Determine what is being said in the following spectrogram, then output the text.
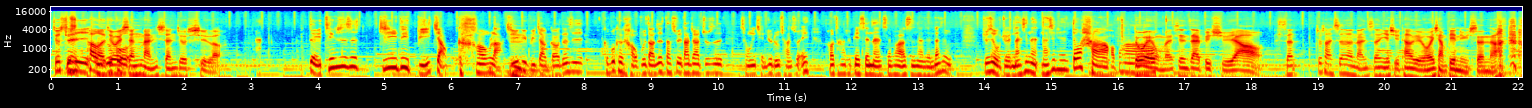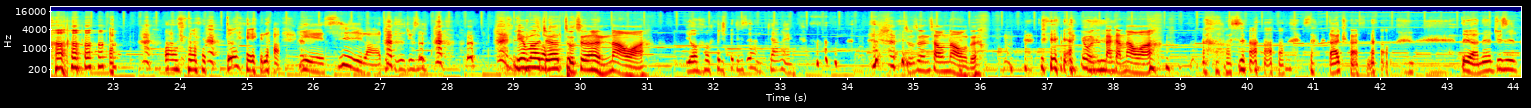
就是泡了就会生男生就是了。对，其实是几率比较高啦，几率比较高，嗯、但是。可不可考不知道，这大所以大家就是从以前就流传说，哎、欸，泡它就可以生男生，泡它生男生。但是就是我觉得男生男男生女生都好，好不好？对，我们现在必须要生，就算生了男生，也许他也会想变女生呢、啊。啊，对啦，也是啦，但是就是，你有没有觉得主持人很闹啊？有，我觉得就是很香哎、欸，主持人超闹的。因为我是打卡闹啊，是啊，打卡闹，对啊，那就是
